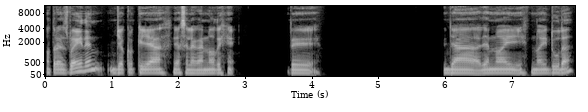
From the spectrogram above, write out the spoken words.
otra vez Brayden. Yo creo que ya, ya se la ganó de. de ya, ya no hay, no hay duda.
